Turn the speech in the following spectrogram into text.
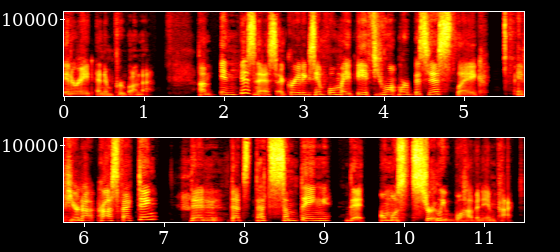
iterate, and improve on that. Um, in business, a great example might be if you want more business, like if you're not prospecting, then that's that's something that almost certainly will have an impact.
